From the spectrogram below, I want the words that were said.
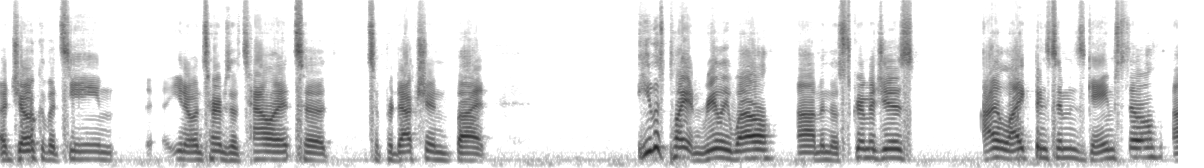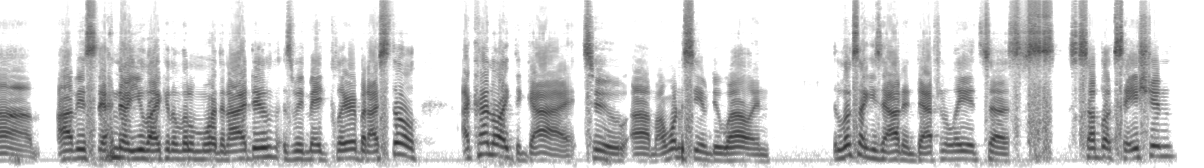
a joke of a team, you know, in terms of talent to to production, but he was playing really well um, in those scrimmages. I like Ben Simmons' game still. Um, obviously, I know you like it a little more than I do, as we've made clear. But I still, I kind of like the guy too. Um, I want to see him do well, and it looks like he's out indefinitely. It's a subluxation.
